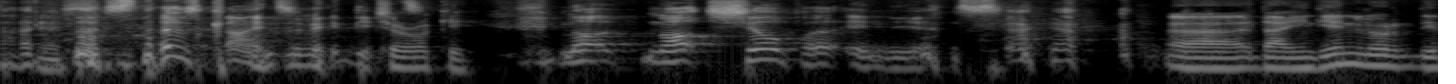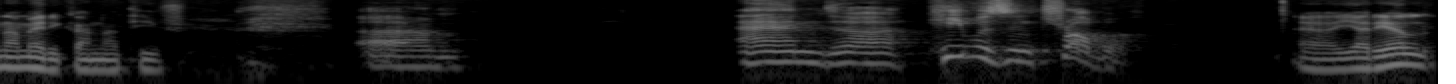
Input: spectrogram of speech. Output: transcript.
that- Yes. those, those kinds of Indians. Cherokee. Not, not Shilpa Indians. Uh, da, indienilor din America nativ. Um, and uh, he was in trouble Uh, iar el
